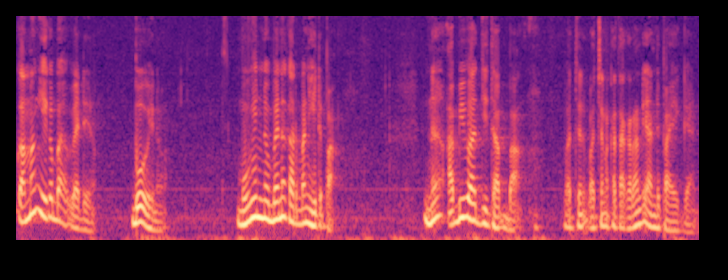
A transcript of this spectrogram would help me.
ගමන් ඒක වැඩෙනවා. බෝ වෙනවා. මුවින් නොබෙන කරබන් හිටපන්. න අபிවදිතබ්බං වචන වචන කතා කරන්න යන්න එපා ඒක ගන්න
